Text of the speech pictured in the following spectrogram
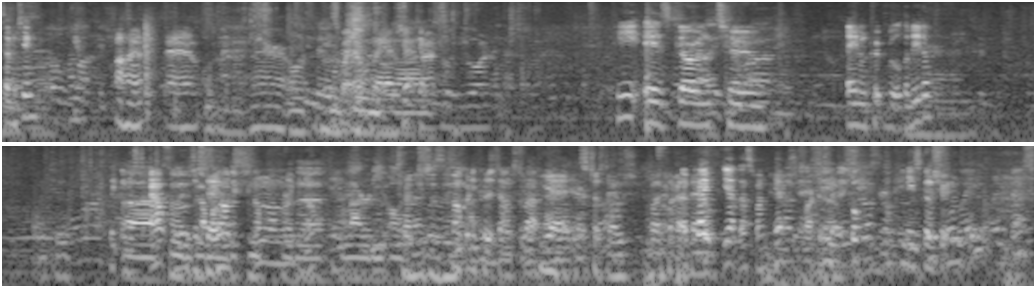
17. Oh, hang on. Um, He's right over there, there. check it. He is going to aim and crit brutal the leader. I think I'm just Uh, out. so just just out. addition up for the polarity of Can't really put it down to that. Yeah, it's just out. If I put that Okay, down. yeah, that's fine. Yep. Cool. He's going to shoot him. Hits.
